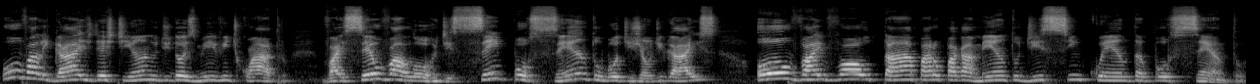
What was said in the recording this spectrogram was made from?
o Vale Gás deste ano de 2024 vai ser o valor de 100% o botijão de gás ou vai voltar para o pagamento de 50%?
